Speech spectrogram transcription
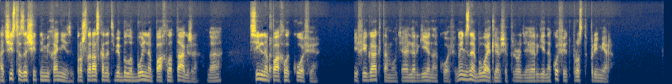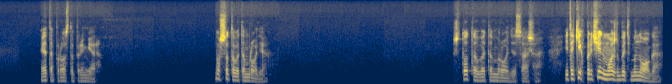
а чисто защитный механизм. В прошлый раз, когда тебе было больно, пахло так же, да? Сильно пахло кофе и фигак там у тебя аллергия на кофе. Ну, я не знаю, бывает ли вообще в природе аллергия на кофе, это просто пример. Это просто пример. Ну, что-то в этом роде. Что-то в этом роде, Саша. И таких причин может быть много.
